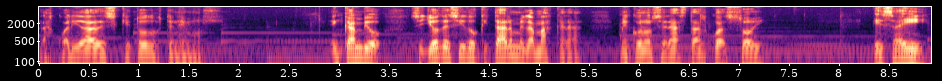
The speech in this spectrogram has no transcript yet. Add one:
las cualidades que todos tenemos. En cambio, si yo decido quitarme la máscara, me conocerás tal cual soy. Es ahí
